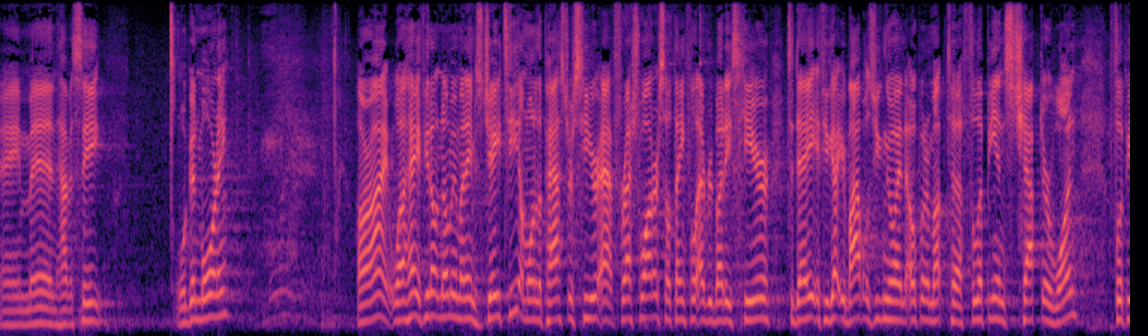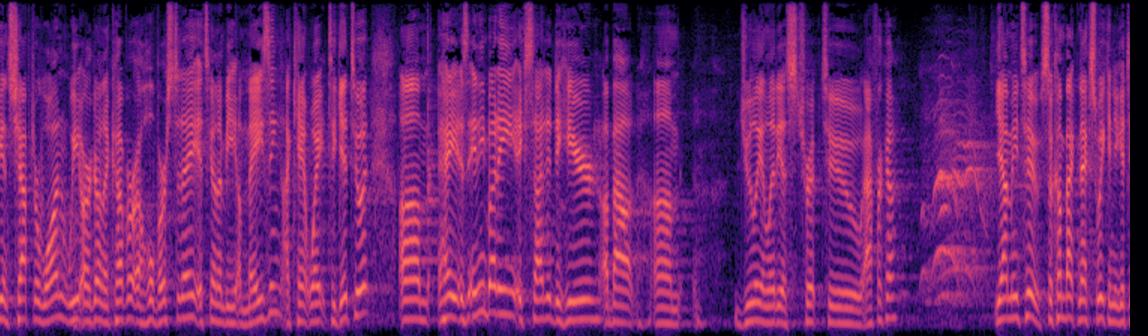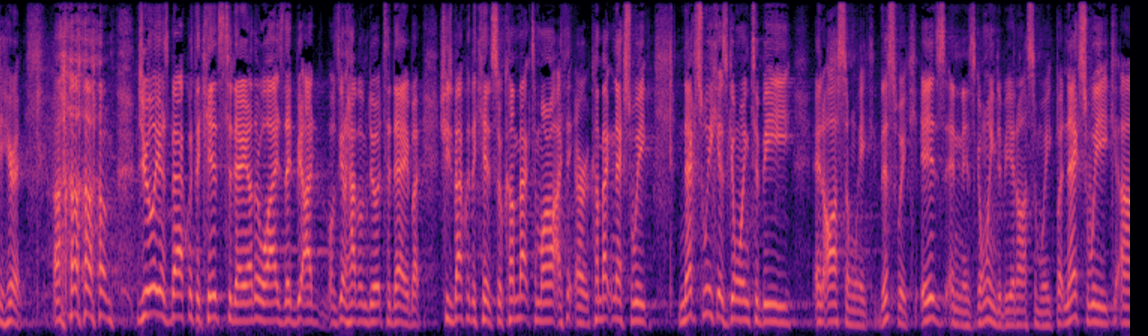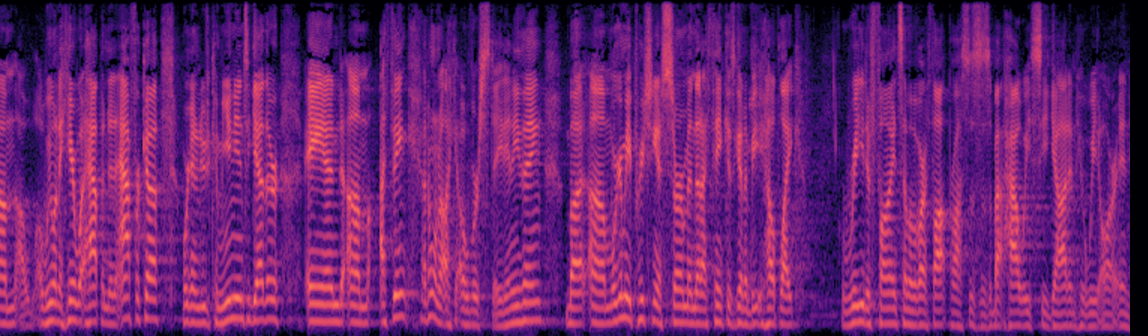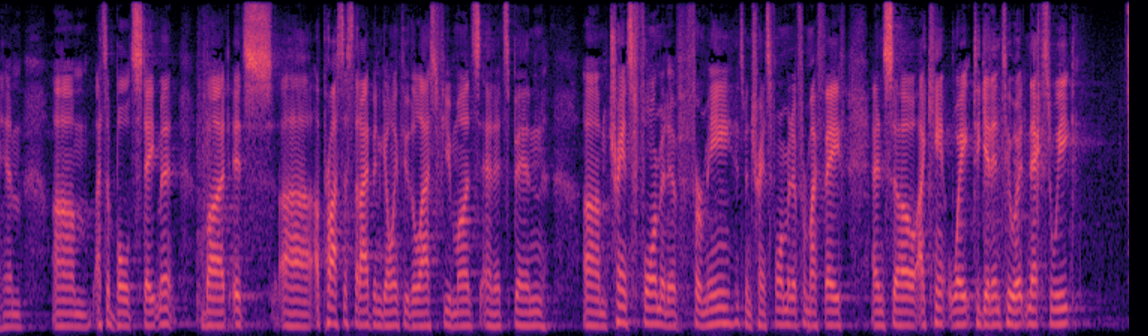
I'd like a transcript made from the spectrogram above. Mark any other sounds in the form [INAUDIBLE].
Amen. Have a seat. Well, good morning. All right. Well, hey, if you don't know me, my name is JT. I'm one of the pastors here at Freshwater. So thankful everybody's here today. If you got your Bibles, you can go ahead and open them up to Philippians chapter 1. Philippians chapter 1. We are going to cover a whole verse today. It's going to be amazing. I can't wait to get to it. Um, hey, is anybody excited to hear about um, Julie and Lydia's trip to Africa? Yeah, me too. So come back next week and you get to hear it. [LAUGHS] Um, Julia's back with the kids today. Otherwise, they'd be. I'd, i was going to have them do it today, but she's back with the kids. So come back tomorrow. I think, or come back next week. Next week is going to be an awesome week. This week is and is going to be an awesome week. But next week, um, we want to hear what happened in Africa. We're going to do communion together, and um, I think I don't want to like overstate anything, but um, we're going to be preaching a sermon that I think is going to be help like redefine some of our thought processes about how we see God and who we are in Him. Um, that's a bold statement, but it's uh, a process that I've been going through the last few months, and it's been um, transformative for me. It's been transformative for my faith, and so I can't wait to get into it next week.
